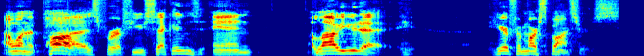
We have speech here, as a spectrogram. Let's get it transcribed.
I want to pause for a few seconds and allow you to hear from our sponsors.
